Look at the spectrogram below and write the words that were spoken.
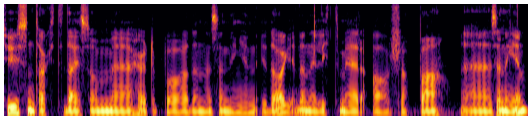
Tusen takk til deg som eh, hørte på denne sendingen i dag. Denne litt mer avslappa eh, sendingen.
